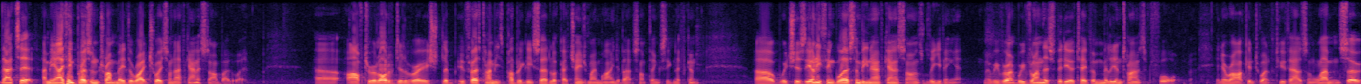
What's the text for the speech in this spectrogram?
that's it. I mean, I think President Trump made the right choice on Afghanistan, by the way. Uh, after a lot of deliberation, the first time he's publicly said, look, I changed my mind about something significant, uh, which is the only thing worse than being in Afghanistan is leaving it. We've run, we've run this videotape a million times before in Iraq in 2011. So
